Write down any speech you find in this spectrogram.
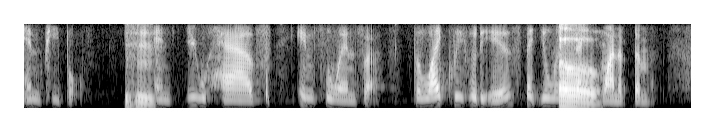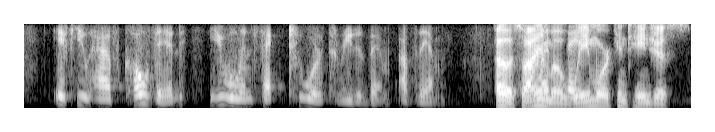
ten people, mm-hmm. and you have influenza. The likelihood is that you'll infect Oh. one of them. If you have COVID, you will infect two or three to them of them. Oh, so And I am a way more contagious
